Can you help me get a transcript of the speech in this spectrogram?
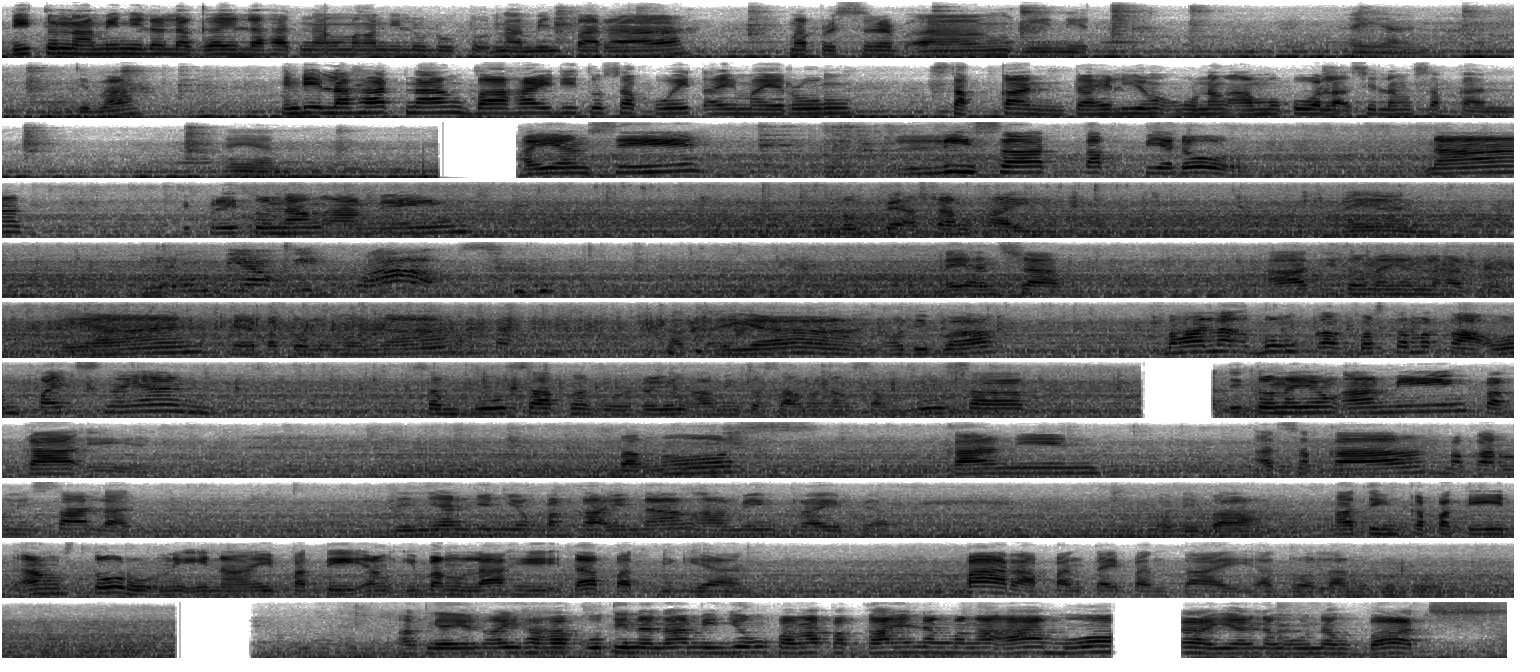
Dito namin nilalagay lahat ng mga niluluto namin para ma-preserve ang init. Ayan. 'Di ba? Hindi lahat ng bahay dito sa Kuwait ay mayroong sakan. Dahil yung unang amo ko wala silang sakan. Ayan. Ayan si Lisa Tapiador. Nag piprito ng aming lumpia Shanghai. Ayan. Lumpia with crabs. Ayan siya. At ito na yung lahat. Ayan. Kaya patulo muna. At ayan. O, ba? Bahala bungkag. Basta makaon. Fights na yan. Sambusak. Nag-order yung aming kasama ng sambusak. At ito na yung aming pagkain. Bangos. Kanin. At saka macaroni salad. Din yan din yung pagkain ng aming driver. O di ba? Ating kapatid ang turo ni inay pati ang ibang lahi dapat bigyan. Para pantay-pantay at walang gulo. At ngayon ay hahakutin na namin yung pangapagkain ng mga amo. Ayan ang unang batch.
